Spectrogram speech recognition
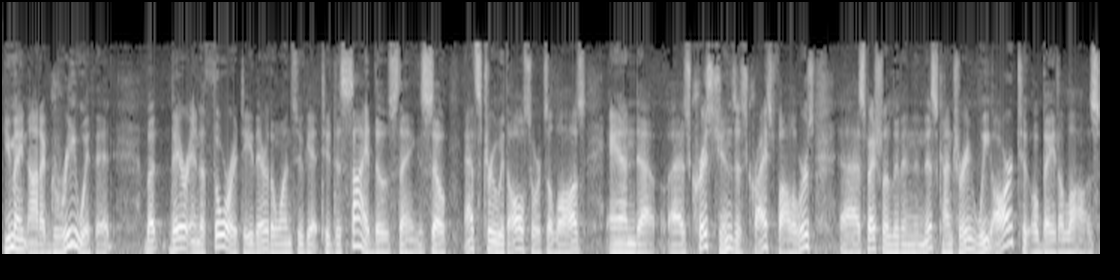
You may not agree with it, but they're in authority. They're the ones who get to decide those things. So that's true with all sorts of laws. And uh, as Christians, as Christ followers, uh, especially living in this country, we are to obey the laws.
